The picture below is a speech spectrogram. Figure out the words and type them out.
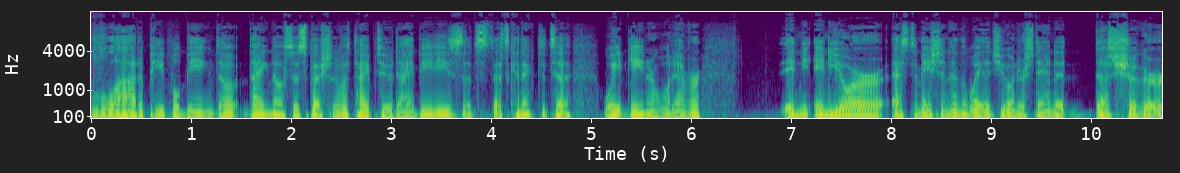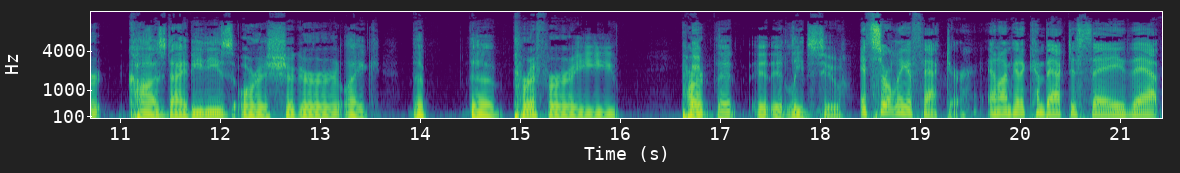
A lot of people being do- diagnosed, especially with type two diabetes. That's that's connected to weight gain or whatever. In in your estimation and the way that you understand it, does sugar cause diabetes, or is sugar like the the periphery part that it, it leads to? it's certainly a factor. And I'm going to come back to say that,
